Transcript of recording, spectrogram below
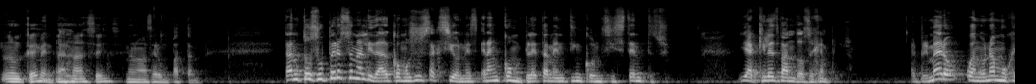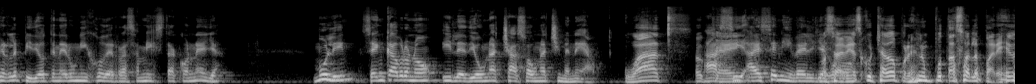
mental. ajá, sí, sí. No, no va a ser un patán. Tanto su personalidad como sus acciones eran completamente inconsistentes. Y aquí les van dos ejemplos. El primero, cuando una mujer le pidió tener un hijo de raza mixta con ella, Mullin se encabronó y le dio un hachazo a una chimenea. What? Así, a ese nivel llegó. O sea, había escuchado ponerle un putazo a la pared,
